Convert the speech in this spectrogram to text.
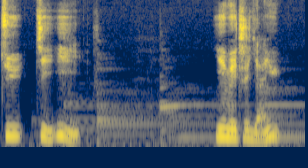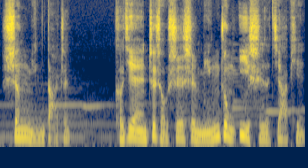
居即义。”因为之言喻，声名大振。可见这首诗是名重一时的佳篇。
